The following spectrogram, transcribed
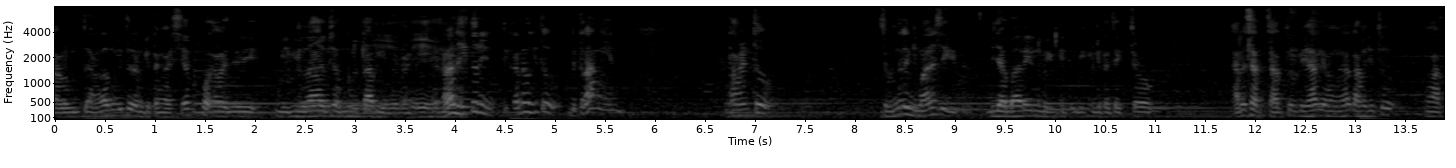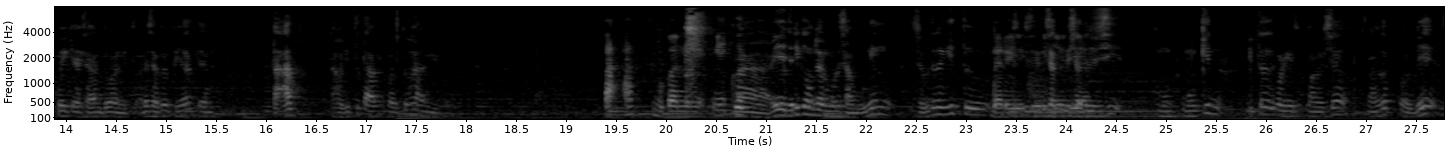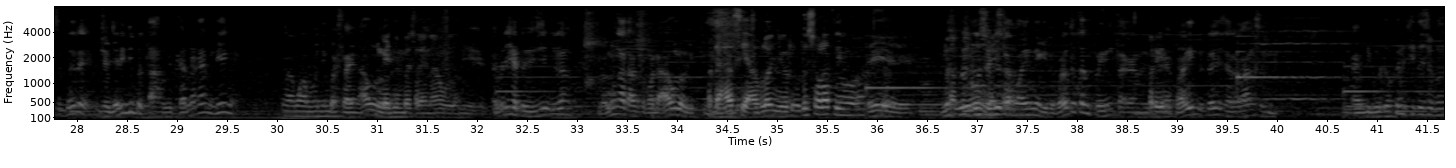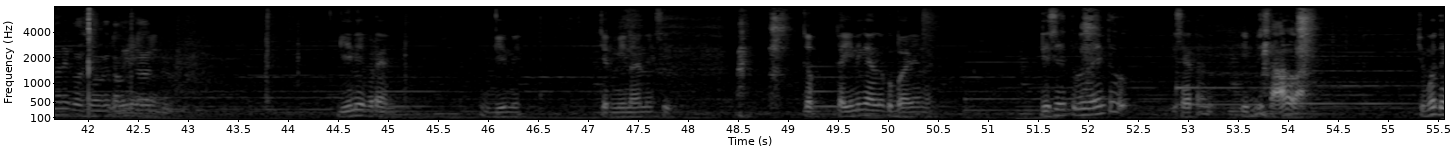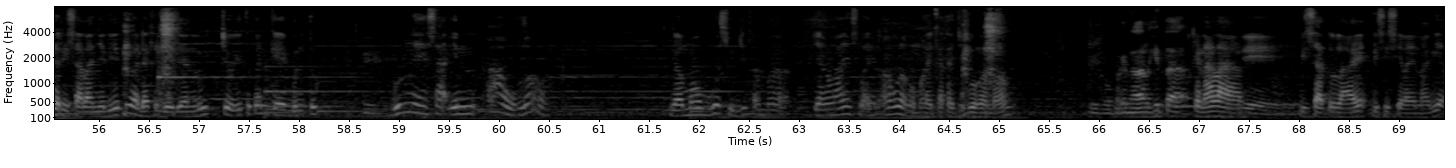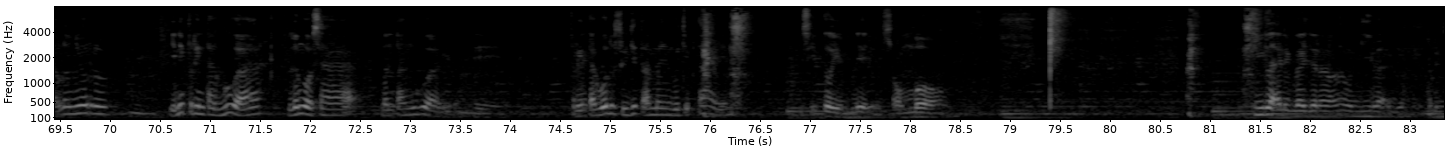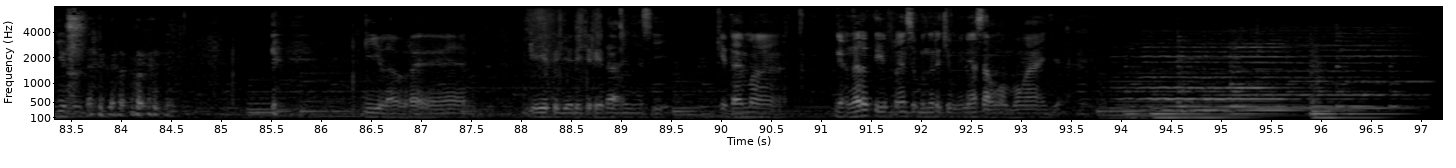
terlalu dalam gitu dan kita nggak siap bakal jadi gila bisa murtad gitu kan. Iya. Karena di situ karena gitu diterangin. Tauhid itu sebenarnya gimana sih gitu? Dijabarin bikin kita, bikin kita cekcok. Ada satu, satu pihak yang menganggap tauhid itu mengakui keesaan Tuhan gitu. Ada satu pihak yang taat tauhid itu taat kepada Tuhan gitu. taat bukan ngikut Nah, iya jadi kalau misalnya mau disambungin sebetulnya gitu. Dari di, di, di, sisi mung- mungkin kita sebagai manusia nganggap oh dia sebenarnya bisa jadi dia bertauhid karena kan dia nggak mau menyembah selain Allah. nggak nyembah selain Allah Iya, tapi di satu sisi bilang, "Loh, lu nggak taat kepada Allah gitu. padahal si Allah nyuruh lu sholat lima waktu Iya, lu Tapi lu, lu lu sujud sama ini gitu. Padahal itu kan perintah kan. Perintah. Apalagi kita secara langsung. Nah, dibodohkan gitu sebenarnya kalau soal ketahuan Iya, iya. gini friend gini cerminannya sih ke, ke ini kan lu kebayang kan di satu lain tuh setan iblis salah cuma dari salahnya dia tuh ada kejadian lucu itu kan kayak bentuk Iya. Gue ngesain Allah. Nggak mau gue sujud sama yang lain selain Allah. Mau malaikat aja gue nggak mau. Iya, perkenalan kita. kenalan Iya. di satu lain di sisi lain lagi Allah nyuruh. Hmm. ini perintah gue lu nggak usah nentang gue gitu. Iya. perintah gue lu sujud sama yang gue ciptain. Di situ iblis sombong. Gila nih belajar lama gila gue terjun ntar gila friend gitu jadi ceritanya sih. Kita emang nggak ngerti friend sebenarnya cuma ini asal ngomong aja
